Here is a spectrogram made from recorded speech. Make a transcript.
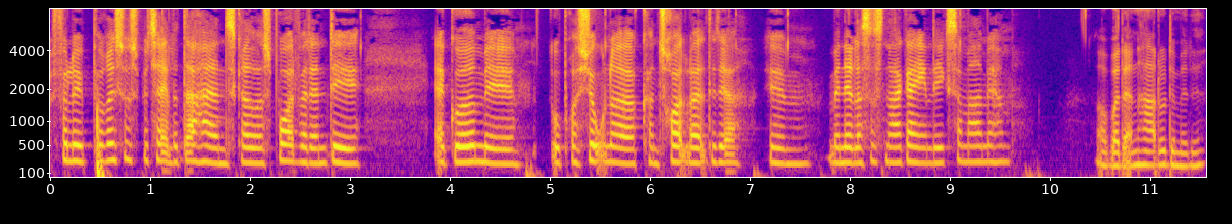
forløb på Rigshospitalet, der har han skrevet og spurgt, hvordan det er gået med operationer og kontrol og alt det der. Øhm, men ellers så snakker jeg egentlig ikke så meget med ham. Og hvordan har du det med det?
